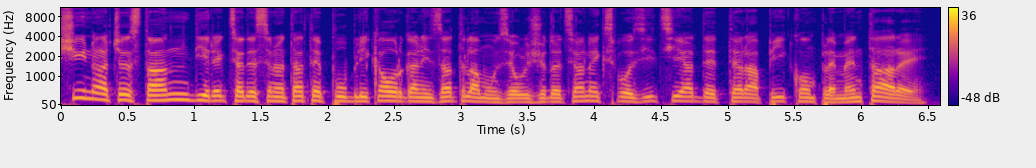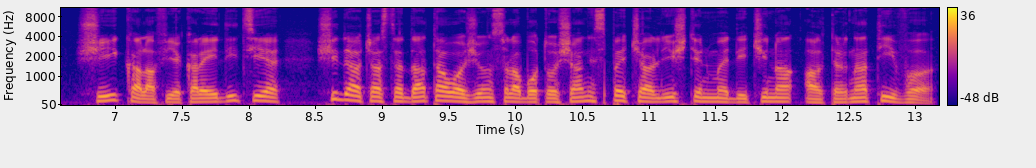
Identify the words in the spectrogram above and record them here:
Și în acest an, Direcția de Sănătate Publică a organizat la Muzeul Județean expoziția de terapii complementare. Și, ca la fiecare ediție, și de această dată au ajuns la Botoșani specialiști în medicina alternativă.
